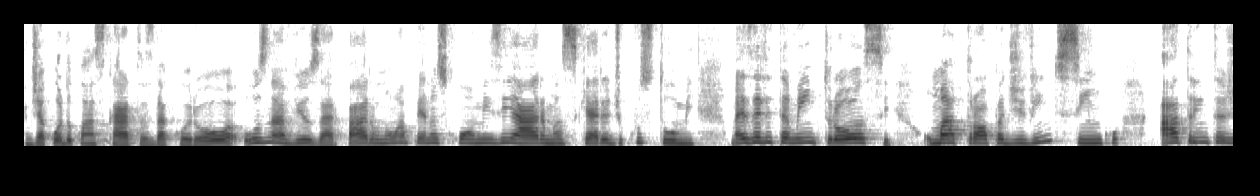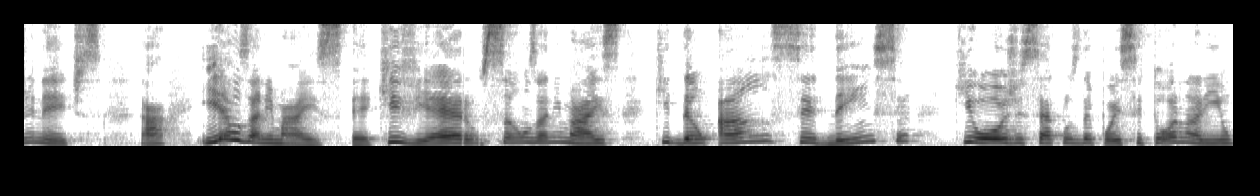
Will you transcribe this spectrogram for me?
de acordo com as cartas da coroa, os navios zarparam não apenas com homens e armas, que era de costume, mas ele também trouxe uma tropa de 25 a 30 ginetes. Tá? E os animais é, que vieram são os animais que dão a antecedência que hoje, séculos depois, se tornariam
